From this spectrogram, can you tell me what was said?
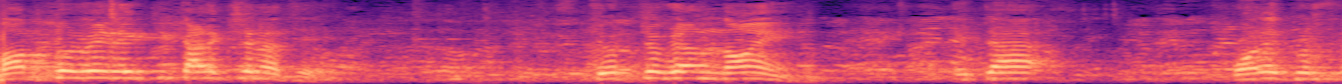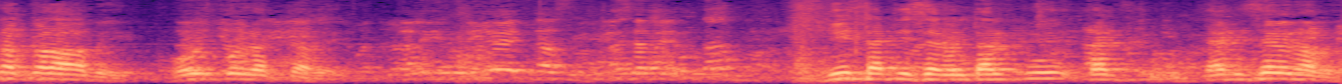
মাফ করবেন, একটি কারেকশন আছে। চট্টগ্রাম নয়। এটা পরে ঘোষণা করা হবে হোল্ড করে রাখতে হবে। জি থার্টি সেভেন তার টু থার্টি সেভেন হবে।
